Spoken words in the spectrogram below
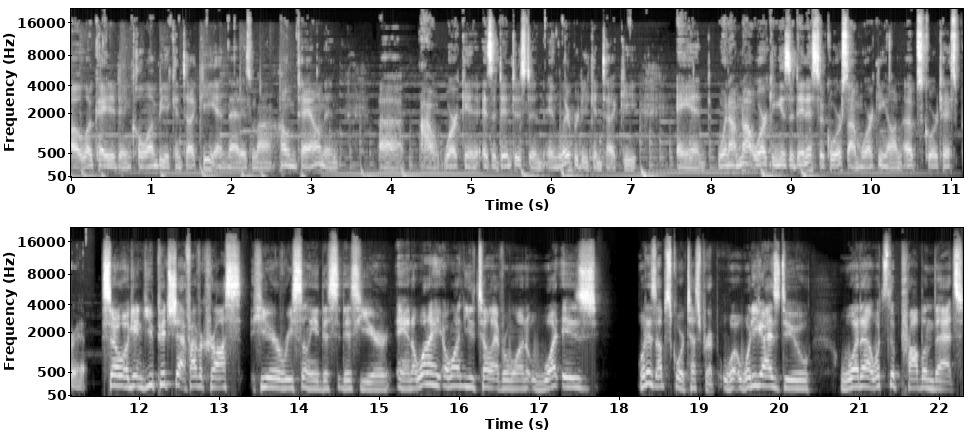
uh, located in Columbia, Kentucky, and that is my hometown. And uh, I work in, as a dentist in, in Liberty, Kentucky. And when I'm not working as a dentist, of course, I'm working on Upscore Test Prep. So again, you pitched at Five Across here recently this this year, and I want to I want you to tell everyone what is what is Upscore Test Prep. What what do you guys do? What uh, what's the problem that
